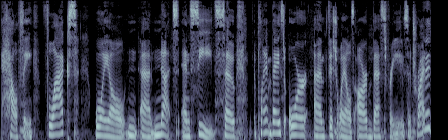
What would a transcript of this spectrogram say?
healthy. Flax oil, uh, nuts, and seeds. So plant based or um, fish oils are best for you. So try to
